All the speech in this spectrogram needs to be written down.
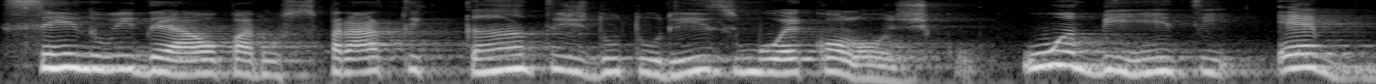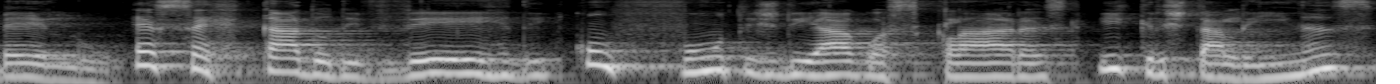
sendo ideal para os praticantes do turismo ecológico. O ambiente é belo, é cercado de verde, com fontes de águas claras e cristalinas,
